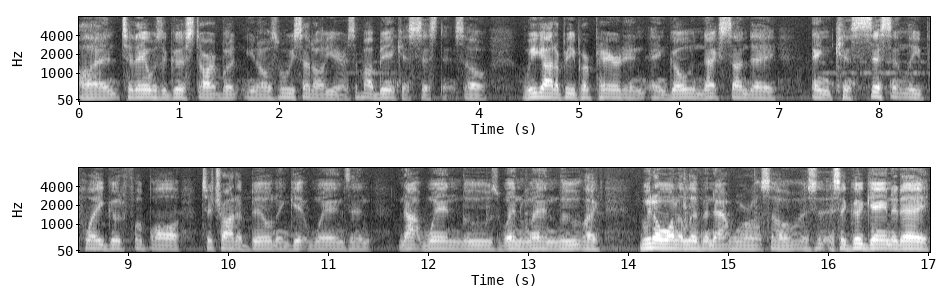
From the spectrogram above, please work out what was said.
Uh, and today was a good start, but you know, it's what we said all year. It's about being consistent. So we got to be prepared and, and go next Sunday and consistently play good football to try to build and get wins and not win, lose, win, win, lose. Like we don't want to live in that world. So it's, it's a good game today,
